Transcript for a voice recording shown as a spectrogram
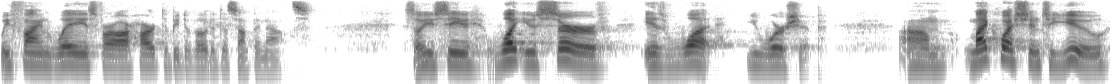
we find ways for our heart to be devoted to something else. So you see, what you serve is what you worship. Um, my question to you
